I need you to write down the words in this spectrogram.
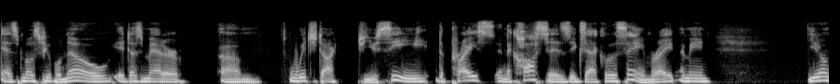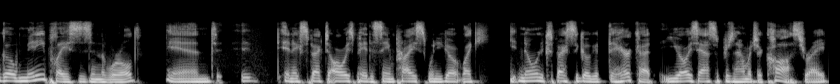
as most people know it doesn't matter um, which doctor you see the price and the cost is exactly the same right? I mean you don't go many places in the world and and expect to always pay the same price when you go like no one expects to go get the haircut. You always ask the person how much it costs right?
